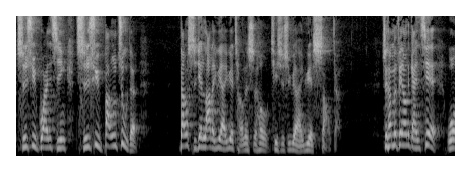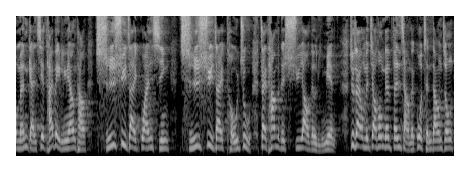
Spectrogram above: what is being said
持续关心、持续帮助的，当时间拉得越来越长的时候，其实是越来越少的。所以他们非常的感谢我们，感谢台北灵粮堂持续在关心、持续在投注在他们的需要的里面。就在我们交通跟分享的过程当中，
